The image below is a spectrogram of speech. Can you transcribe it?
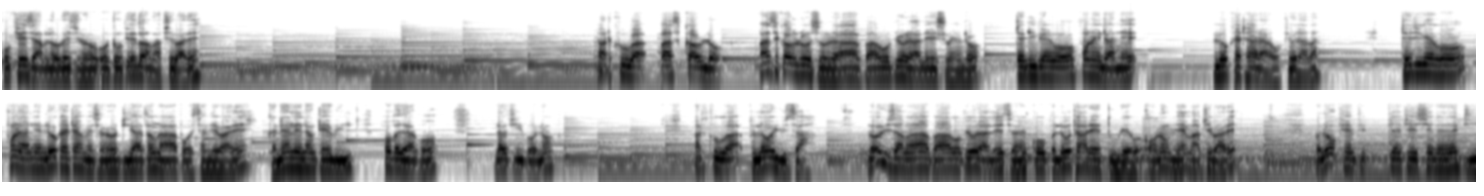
ကိုပြည့်စာမလို့ပဲကျွန်တော်တို့ auto ပြည့်သွားမှာဖြစ်ပါတယ်နောက်တစ်ခုက passcode လို့ passcode လို့ဆိုတာဘာကိုပြောတာလဲဆိုရင်တော့ Telegram ကိုဖွင့်လိုက်တာနဲ့လုတ်ခတ်ထားတာကိုပြောတာပါ Telegram ကိုဖွင့်လာနဲ့လုတ်ခတ်ထားမယ်ဆိုတော့ဒီဟာသုံးတာပေါ်ဆန်းပြပါတယ်ခဏလေးလောက်ထည့်ပြီးဟောပစာကိုလောက်ကြည့်ပေါ့နော်နောက်တစ်ခုက blog user blog user မှာဘာကိုပြောတာလဲဆိုရင်ကိုဘလို့ထားတဲ့သူတွေကိုအကုန်လုံးမြင်မှာဖြစ်ပါတယ်ဘလို့ပြန်ပြန်ဖြည့်ရှင်နေတဲ့ဒီ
